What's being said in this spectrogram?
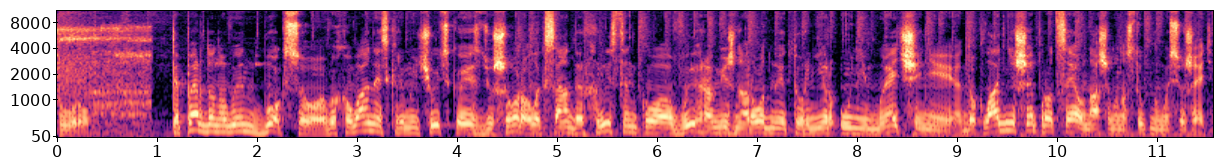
туру. Тепер до новин боксу. Вихованець Кременчуцької з Дюшор Олександр Христенко виграв міжнародний турнір у Німеччині. Докладніше про це у нашому наступному сюжеті.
